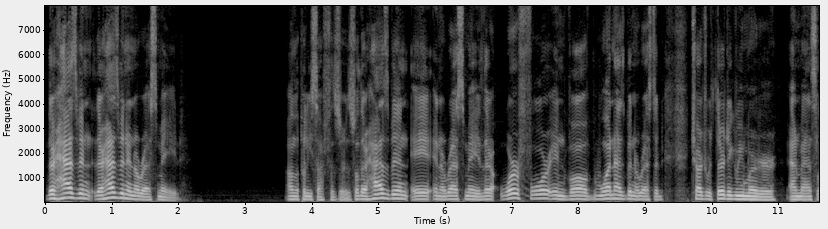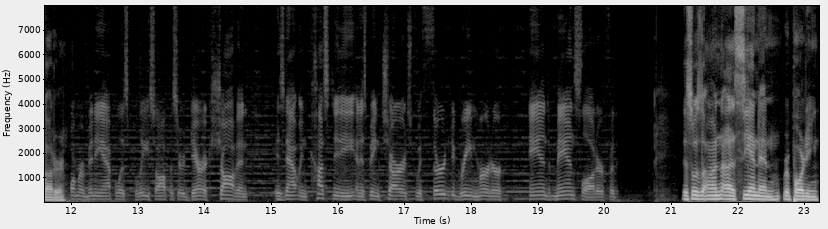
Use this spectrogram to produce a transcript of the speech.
there has been there has been an arrest made on the police officers so there has been a an arrest made. There were four involved. One has been arrested charged with third degree murder and manslaughter. Former Minneapolis police officer Derek Chauvin is now in custody and is being charged with third degree murder and manslaughter for the this was on uh, cnn reporting.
